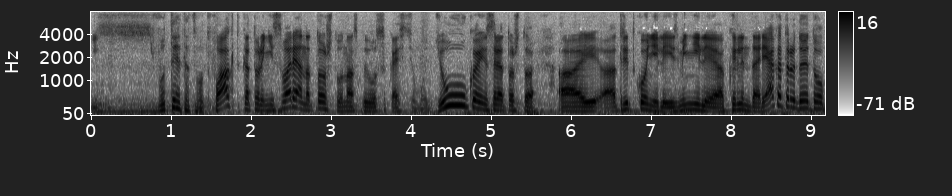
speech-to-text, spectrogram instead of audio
И вот этот вот факт, который, несмотря на то, что у нас появился костюм у Дюка, несмотря на то, что э, отредконили, изменили календаря, который до этого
